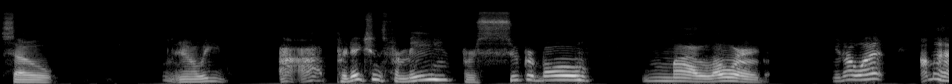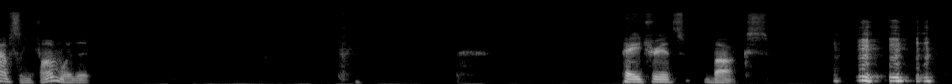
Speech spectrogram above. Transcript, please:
So you know, we I, I, predictions for me for Super Bowl. My lord, you know what? I'm gonna have some fun with it. Patriots, Bucks.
